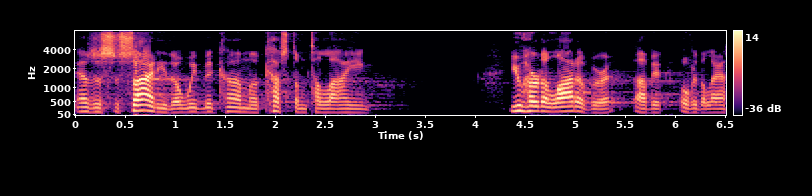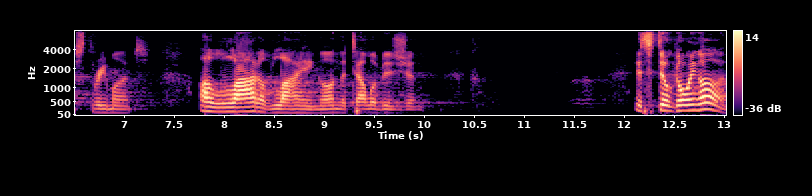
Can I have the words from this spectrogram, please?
As a society, though, we've become accustomed to lying. You heard a lot of it, of it over the last three months. A lot of lying on the television it's still going on.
